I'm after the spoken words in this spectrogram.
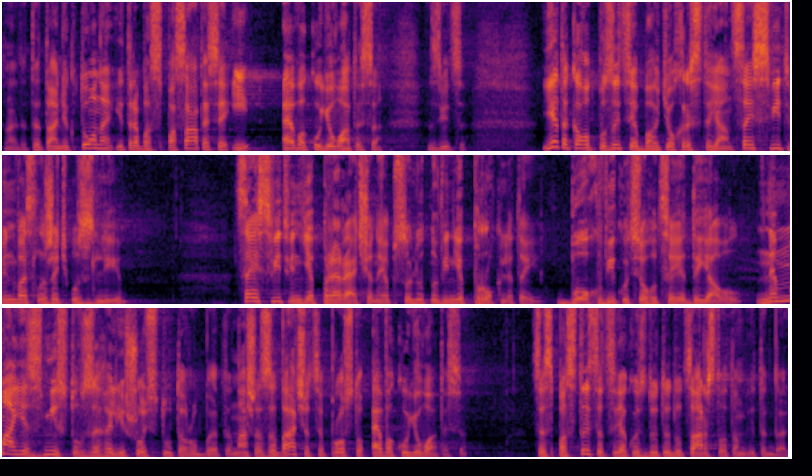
Знаєте, Титанік тоне, і треба спасатися і евакуюватися звідси. Є така от позиція багатьох християн. Цей світ він весь лежить у злі. Цей світ він є приречений абсолютно, він є проклятий. Бог віку цього це є диявол. Немає змісту взагалі щось тут робити. Наша задача це просто евакуюватися. Це спастися, це якось дойти до царства там, і так далі.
